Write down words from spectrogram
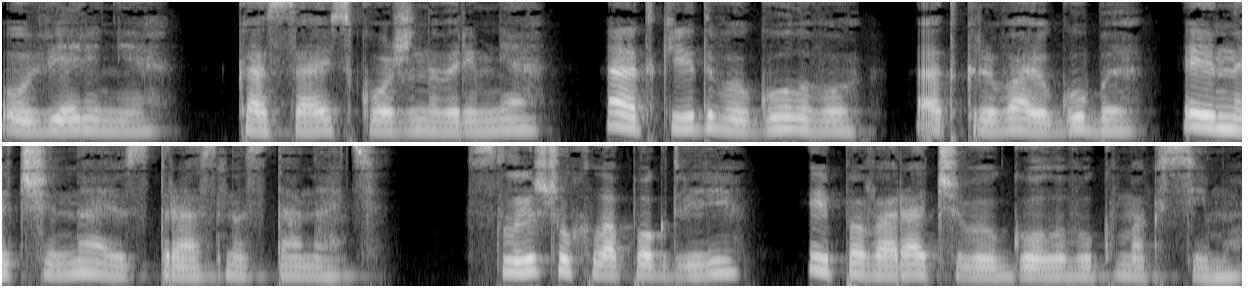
увереннее, касаюсь кожаного ремня, откидываю голову, открываю губы и начинаю страстно стонать. Слышу хлопок двери и поворачиваю голову к Максиму.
